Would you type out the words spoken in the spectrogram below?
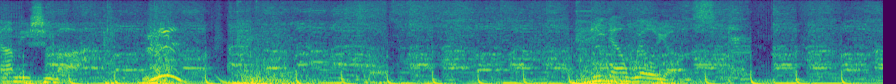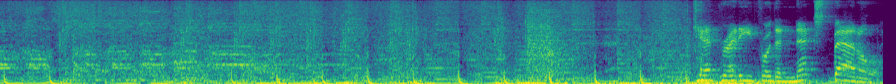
Kamishima. Nina Williams. Get ready for the next battle.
